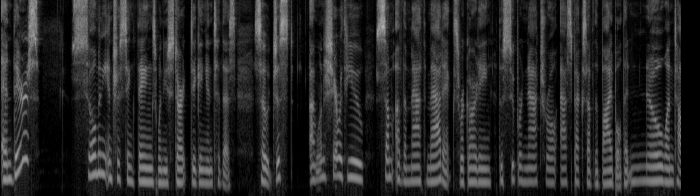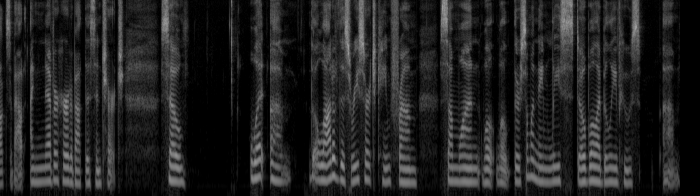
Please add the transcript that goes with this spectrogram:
And there's so many interesting things when you start digging into this. So just I want to share with you some of the mathematics regarding the supernatural aspects of the Bible that no one talks about. I never heard about this in church. So, what um, the, a lot of this research came from someone. Well, well, there's someone named Lee Strobel, I believe, who's um,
